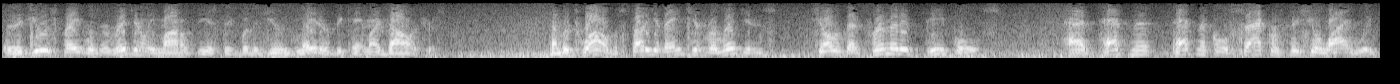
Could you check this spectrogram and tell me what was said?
that the Jewish faith was originally monotheistic, but the Jews later became idolatrous. Number 12, the study of ancient religions shows that primitive peoples had techni- technical sacrificial language.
